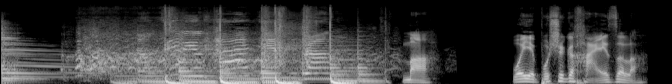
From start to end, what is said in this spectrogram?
妈，我也不是个孩子了，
